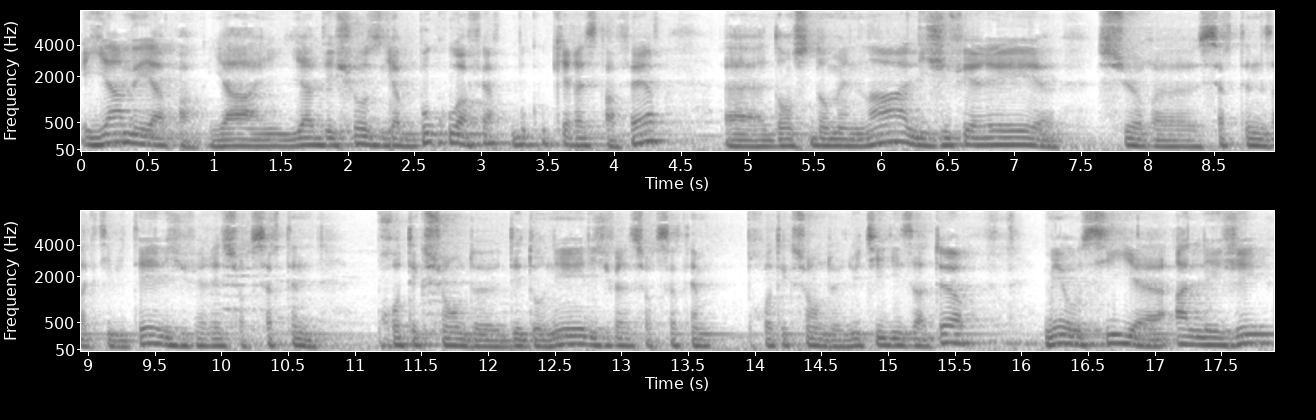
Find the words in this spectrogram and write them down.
il y a mais il n'y a pas. Il y a, il y a des choses, il y a beaucoup à faire, beaucoup qui reste à faire dans ce domaine-là. Légiférer sur certaines activités, légiférer sur certaines protection de, des données, légiférer sur certaines protections de l'utilisateur, mais aussi euh, alléger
